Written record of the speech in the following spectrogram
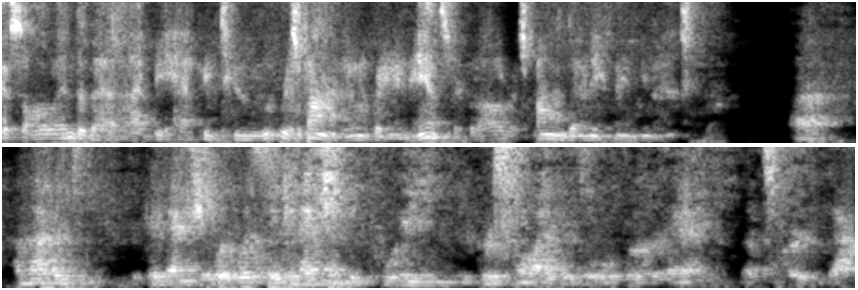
Guess all into that. I'd be happy to respond. I don't bring an answer, but I'll respond to anything you ask. Uh, I'm not making the connection. What, what's the connection between your personal life is over and that's hurt down?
